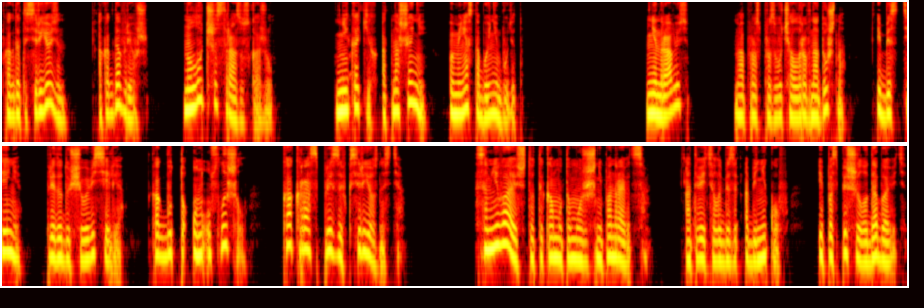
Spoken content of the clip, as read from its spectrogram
когда ты серьезен, а когда врешь. Но лучше сразу скажу. Никаких отношений у меня с тобой не будет. Не нравлюсь? Вопрос прозвучал равнодушно и без тени предыдущего веселья, как будто он услышал как раз призыв к серьезности. Сомневаюсь, что ты кому-то можешь не понравиться, ответила без обиняков и поспешила добавить,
